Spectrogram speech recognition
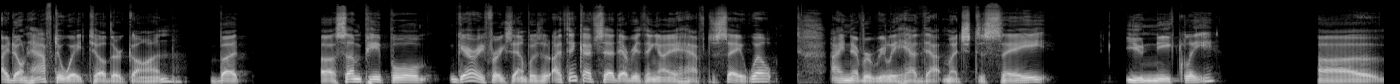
I don't have to wait till they're gone. But uh, some people, Gary, for example, said, I think I've said everything I have to say. Well, I never really had that much to say uniquely. Uh,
